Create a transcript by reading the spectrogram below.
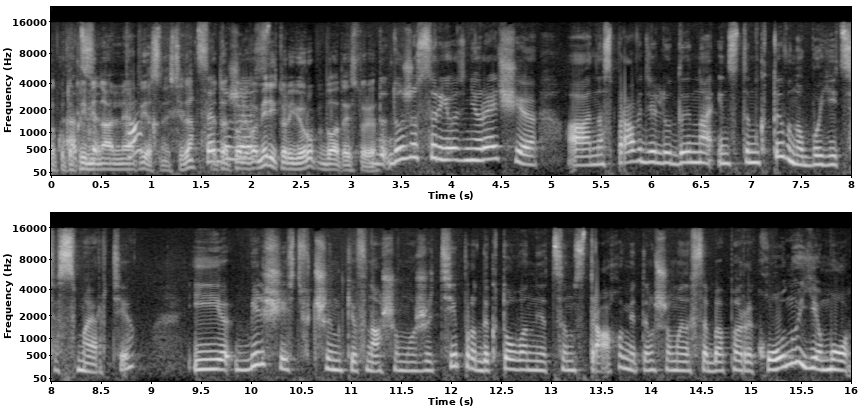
какой-то А це криминальной так? ответственности, да? Це это то дуже ли в Америке, то ли в Европе была эта история. Д- Дуже серйозні речі. А насправді людина інстинктивно боїться смерті. І більшість вчинків в нашому житті продиктовані цим страхом і тим, що ми себе переконуємо,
